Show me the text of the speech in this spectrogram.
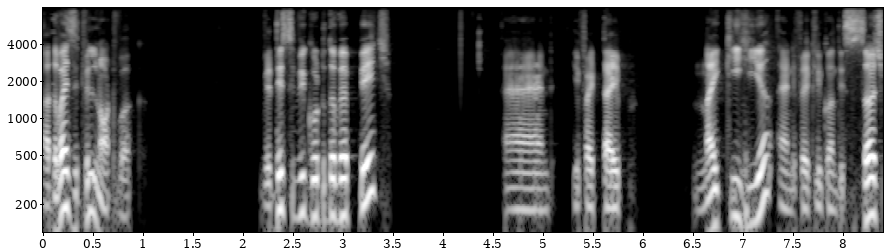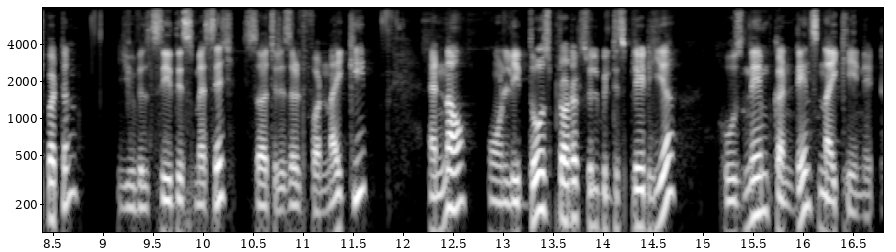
Otherwise, it will not work. With this, if we go to the web page and if I type Nike here and if I click on the search button, you will see this message search result for Nike. And now only those products will be displayed here whose name contains Nike in it.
